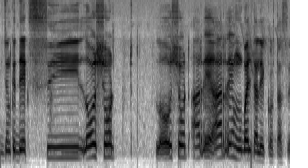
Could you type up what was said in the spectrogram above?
একজনকে দেখছি লো শট লো শট আরে আরে, মোবাইলটা লেক করতেছে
